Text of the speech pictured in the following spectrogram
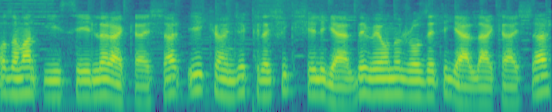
O zaman iyi seyirler arkadaşlar. İlk önce klasik Shelly geldi ve onun rozeti geldi arkadaşlar.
